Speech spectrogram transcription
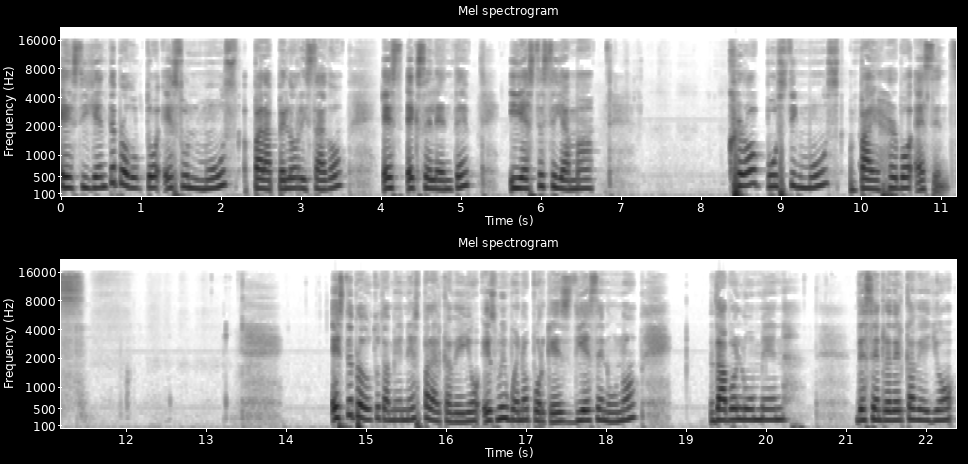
El siguiente producto es un mousse para pelo rizado. Es excelente y este se llama Curl Boosting Mousse by Herbal Essence. Este producto también es para el cabello. Es muy bueno porque es 10 en 1. Da volumen, desenreda el cabello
